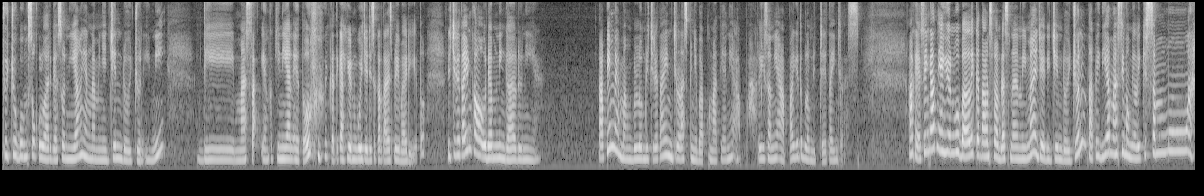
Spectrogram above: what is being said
cucu bungsu keluarga Sun Yang yang namanya Jin Do Jun ini di masa yang kekinian itu, ketika Hyun Woo jadi sekretaris pribadi itu, diceritain kalau udah meninggal dunia. Tapi memang belum diceritain jelas penyebab kematiannya apa, reasonnya apa gitu belum diceritain jelas. Oke, singkatnya Hyun Woo balik ke tahun 1995 jadi Jin Do Jun, tapi dia masih memiliki semua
